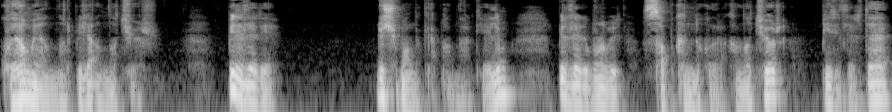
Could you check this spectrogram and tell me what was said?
koyamayanlar bile anlatıyor. Birileri düşmanlık yapanlar diyelim, birileri bunu bir sapkınlık olarak anlatıyor, birileri de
